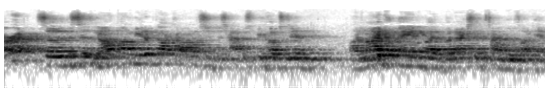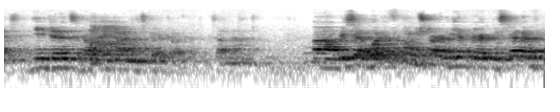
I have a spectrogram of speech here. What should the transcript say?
Alright, so this is not on meetup.com, this just happens to be hosted on my domain, but, but actually at the time it was on his. He did it, so don't think I'm just good at code, because I'm not. Um, he said, what if when you start a meetup group, instead of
